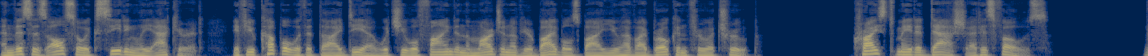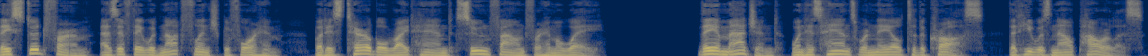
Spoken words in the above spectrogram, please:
and this is also exceedingly accurate, if you couple with it the idea which you will find in the margin of your Bibles by you have I broken through a troop. Christ made a dash at his foes. They stood firm, as if they would not flinch before him, but his terrible right hand soon found for him a way. They imagined, when his hands were nailed to the cross, that he was now powerless,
